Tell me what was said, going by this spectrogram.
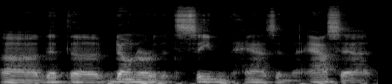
uh, that the donor or the decedent has in the asset.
